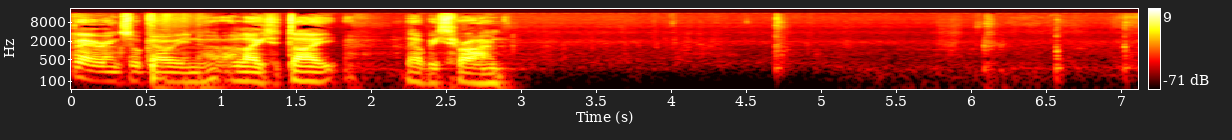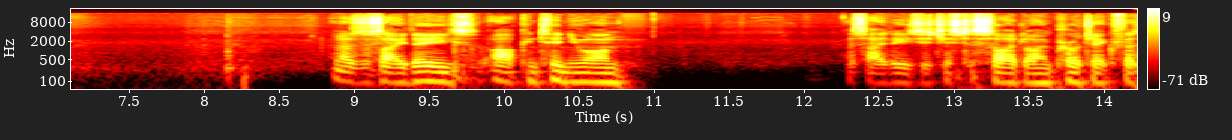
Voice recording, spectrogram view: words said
Bearings will go in at a later date. They'll be thrown. And as I say, these I'll continue on. I say these is just a sideline project for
